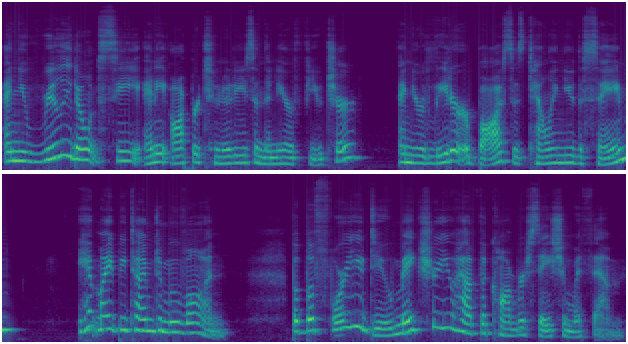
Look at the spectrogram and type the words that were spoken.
and you really don't see any opportunities in the near future, and your leader or boss is telling you the same, it might be time to move on. But before you do, make sure you have the conversation with them.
